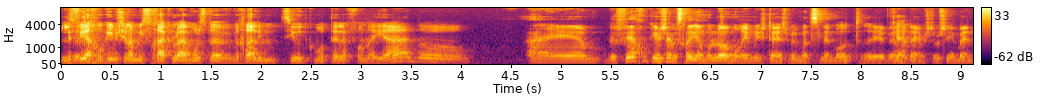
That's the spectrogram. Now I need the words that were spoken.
ולפי החוקים של המשחק לא היה אמור להסתובב בכלל עם ציוד כמו טלפון נייד או... לפי החוקים של המשחק גם לא אמורים להשתמש במצלמות והם כן. עדיין משתמשים בהן.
